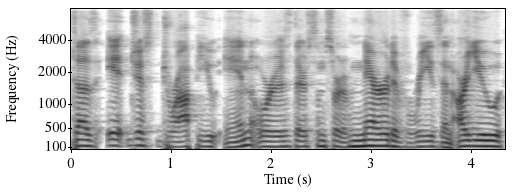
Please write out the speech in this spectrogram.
does it just drop you in or is there some sort of narrative reason? Are you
